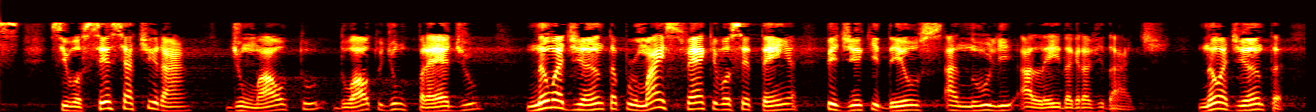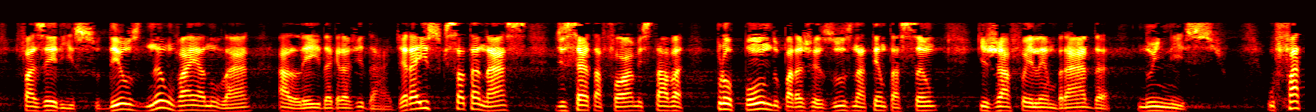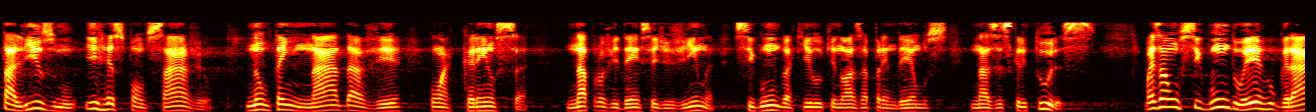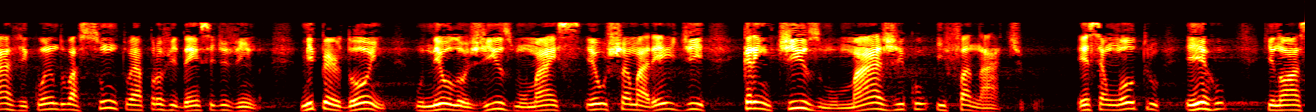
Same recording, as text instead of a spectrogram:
se você se atirar de um alto, do alto de um prédio, não adianta, por mais fé que você tenha, pedir que Deus anule a lei da gravidade. Não adianta fazer isso. Deus não vai anular a lei da gravidade. Era isso que Satanás, de certa forma, estava propondo para Jesus na tentação que já foi lembrada no início. O fatalismo irresponsável não tem nada a ver com a crença na providência divina, segundo aquilo que nós aprendemos nas Escrituras. Mas há um segundo erro grave quando o assunto é a providência divina. Me perdoem o neologismo, mas eu o chamarei de crentismo mágico e fanático. Esse é um outro erro que nós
